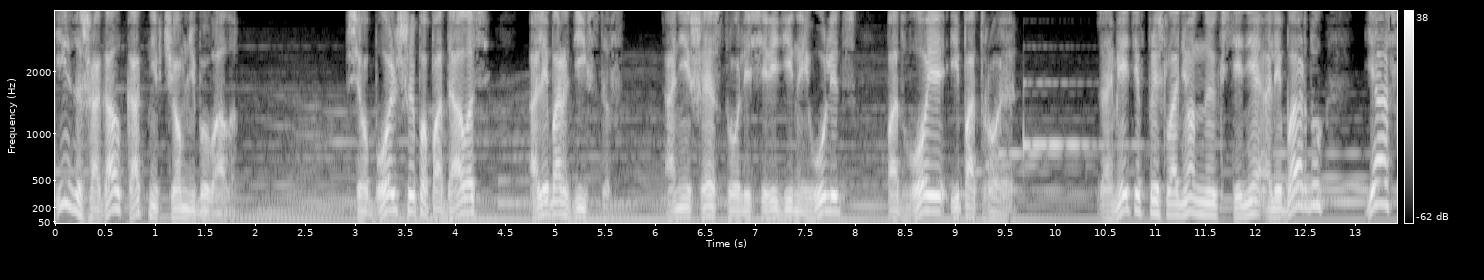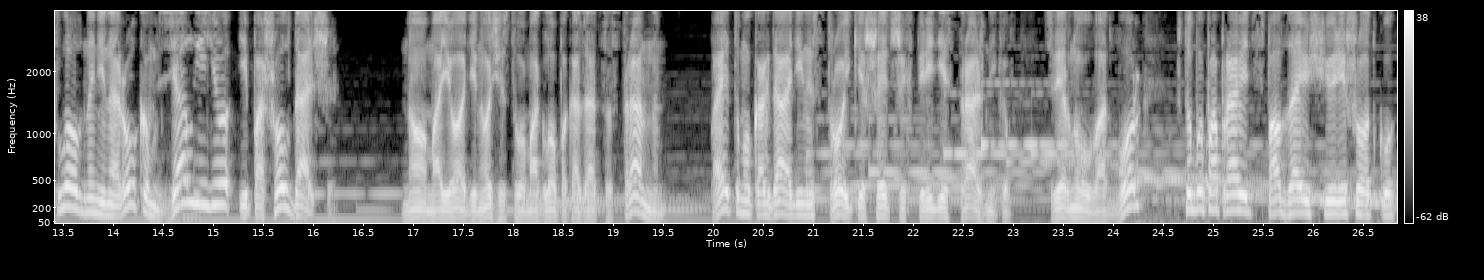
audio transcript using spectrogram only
и зашагал, как ни в чем не бывало. Все больше попадалось алибардистов. Они шествовали серединой улиц по двое и по трое. Заметив прислоненную к стене алибарду, я словно ненароком взял ее и пошел дальше. Но мое одиночество могло показаться странным, поэтому, когда один из тройки шедших впереди стражников свернул во двор, чтобы поправить сползающую решетку,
